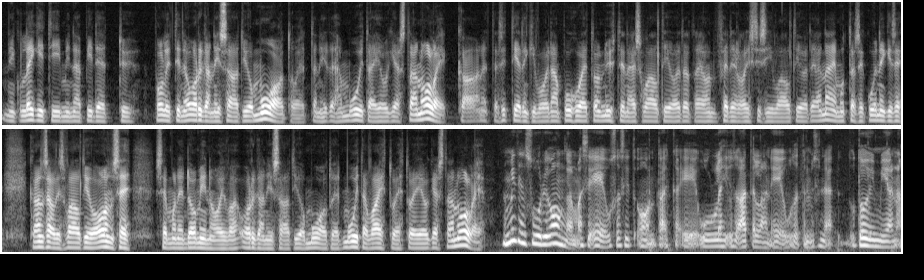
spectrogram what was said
niin kuin legitiiminä pidetty poliittinen organisaatiomuoto, että niitähän muita ei oikeastaan olekaan. Että sitten tietenkin voidaan puhua, että on yhtenäisvaltioita tai on federalistisia valtioita ja näin, mutta se kuitenkin se kansallisvaltio on se semmoinen dominoiva organisaatiomuoto, että muita vaihtoehtoja ei oikeastaan ole. No miten suuri ongelma se EU-ssa sitten on, taikka EUlle, jos ajatellaan EUta tämmöisenä toimijana,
